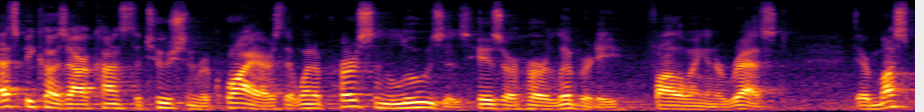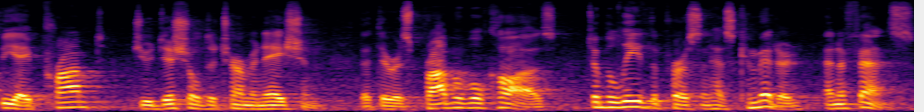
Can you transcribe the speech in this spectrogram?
That's because our Constitution requires that when a person loses his or her liberty following an arrest, there must be a prompt judicial determination that there is probable cause to believe the person has committed an offense.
